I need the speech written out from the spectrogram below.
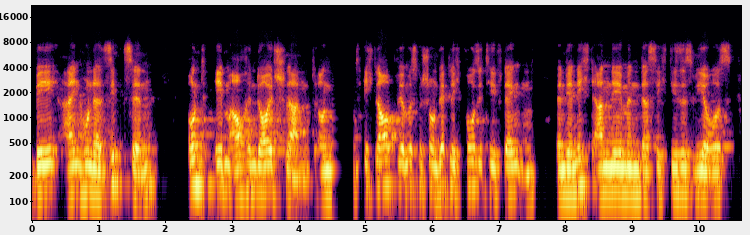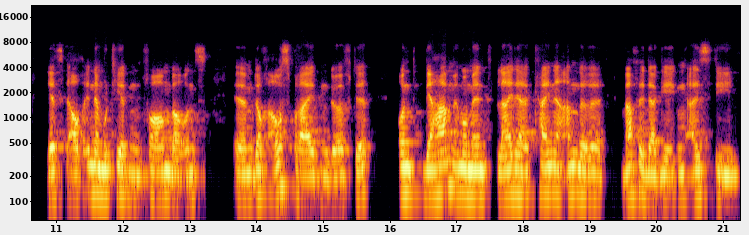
B117 und eben auch in Deutschland. Und ich glaube, wir müssen schon wirklich positiv denken, wenn wir nicht annehmen, dass sich dieses Virus jetzt auch in der mutierten Form bei uns ähm, doch ausbreiten dürfte. Und wir haben im Moment leider keine andere Waffe dagegen als die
